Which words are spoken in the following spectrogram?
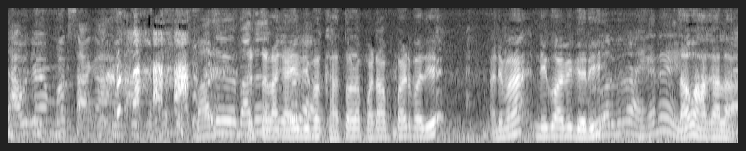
खाऊ द्या मग सांगा. तर चला काही मी मग खातो आता पटापटमध्ये. आणि मग निघू आम्ही घरी. आहे का नाही? जाऊ हागाला.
